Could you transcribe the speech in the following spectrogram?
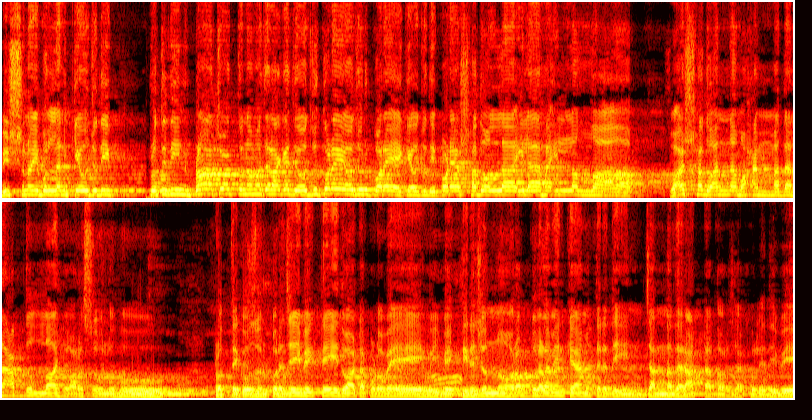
বিষ্ণুই বললেন, কেউ যদি প্রতিদিন পাঁচ ওয়াক্ত নামাজের আগে যে অজু করে, অজুর পরে কেউ যদি পড়ে, আশহাদু আল্লাহ ইলাহা ইল্লাল্লাহ আন্না মুহাম্মাদান আবদুল্লাহি ওয়া রাসূলুহু। প্রত্যেক অজুর পরে যেই ব্যক্তি এই দোয়াটা পড়বে, ওই ব্যক্তির জন্য রব্বুল আলামিন কিয়ামতের দিন জান্নাতের আটটা দরজা খুলে দিবে।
